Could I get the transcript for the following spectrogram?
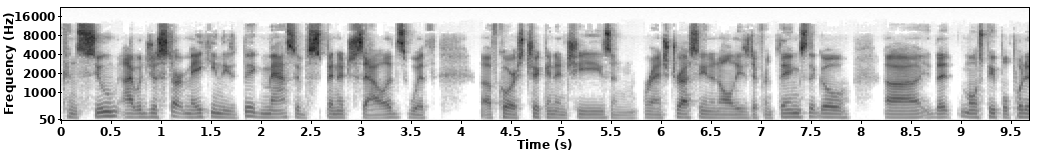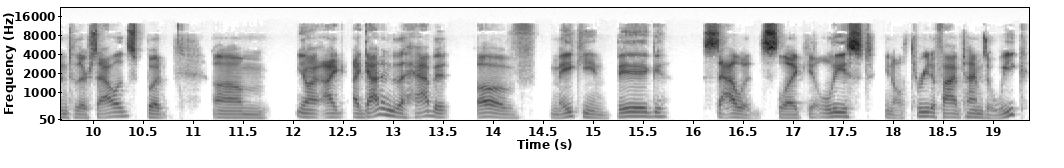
consume i would just start making these big massive spinach salads with of course chicken and cheese and ranch dressing and all these different things that go uh, that most people put into their salads. But um, you know i i got into the habit of making big salads like at least you know 3 to 5 times a week.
